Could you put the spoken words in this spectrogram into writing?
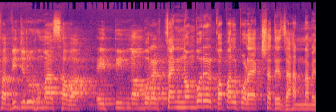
ফা বিজরু হুমা সাওয়া। এই তিন নম্বরের, চার নম্বরের কপাল পড়া একসাথে জাহান নামে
